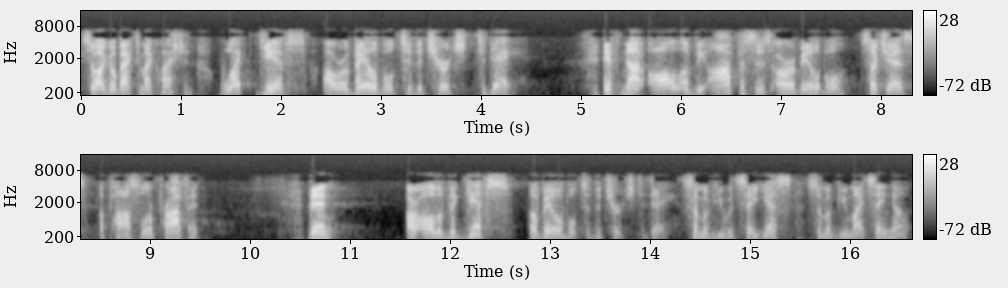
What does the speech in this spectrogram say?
So I go back to my question What gifts are available to the church today? If not all of the offices are available, such as apostle or prophet, then are all of the gifts available to the church today? Some of you would say yes, some of you might say no.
